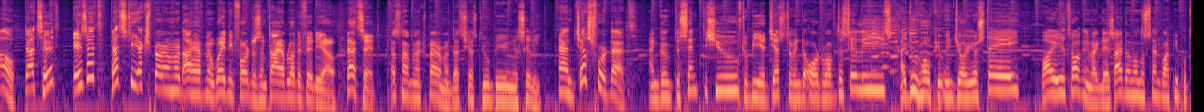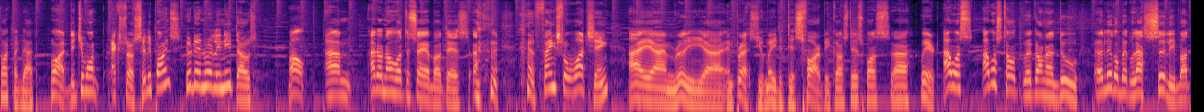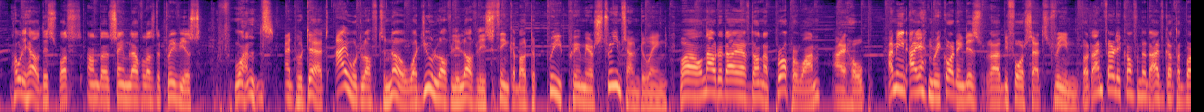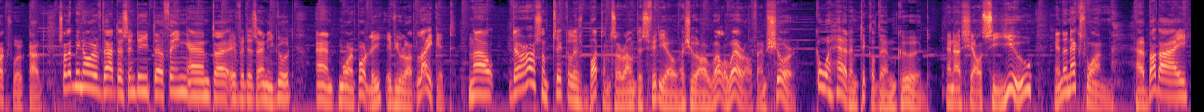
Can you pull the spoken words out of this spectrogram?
Oh, that's it? Is it? That's the experiment I have been waiting for this entire bloody video. That's it. That's not an experiment, that's just you being a silly. And just for that, I'm going to sentence you to be a jester in the Order of the Sillies. I do hope you enjoy your stay. Why are you talking like this? I don't understand why people talk like that. What, did you want extra silly points? You didn't really need those. Well, um, I don't know what to say about this. Thanks for watching. I am really uh, impressed you made it this far because this was uh, weird. I was I was told we're gonna do a little bit less silly, but holy hell, this was on the same level as the previous ones. And with that, I would love to know what you lovely lovelies think about the pre-premiere streams I'm doing. Well, now that I have done a proper one, I hope. I mean, I am recording this uh, before said stream, but I'm fairly confident I've got the bugs worked out. So let me know if that is indeed a thing and uh, if it is any good, and more importantly, if you lot like it. Now, there are some ticklish buttons around this video, as you are well aware of, I'm sure. Go ahead and tickle them good. And I shall see you in the next one. Uh, bye bye.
